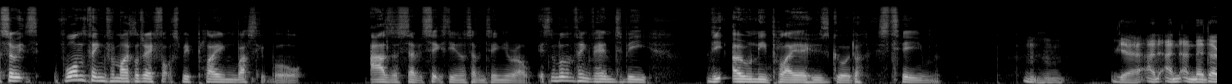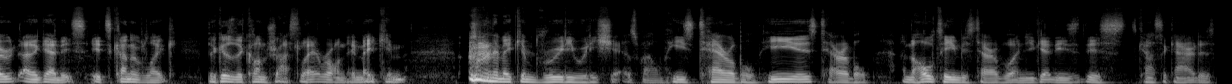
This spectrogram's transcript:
so it's one thing for Michael J. Fox to be playing basketball as a seven- 16 or 17 year old. It's another thing for him to be the only player who's good on his team. Hmm. Yeah, and, and, and they don't. And again, it's it's kind of like because of the contrast later on, they make him they make him really really shit as well. He's terrible. He is terrible, and the whole team is terrible. And you get these this cast of characters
